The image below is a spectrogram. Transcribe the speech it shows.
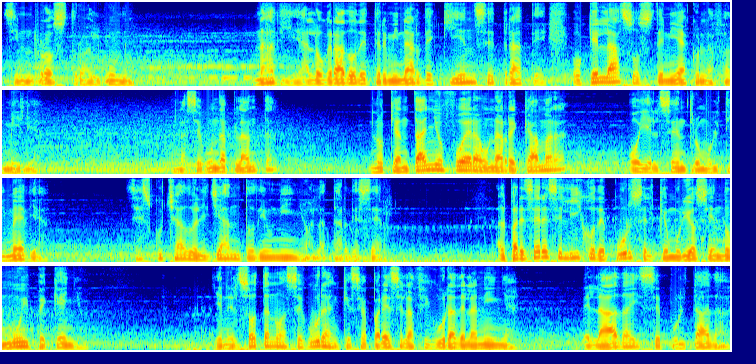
sin rostro alguno. Nadie ha logrado determinar de quién se trate o qué lazos tenía con la familia. En la segunda planta, en lo que antaño fuera una recámara, hoy el centro multimedia, se ha escuchado el llanto de un niño al atardecer. Al parecer es el hijo de Purcell que murió siendo muy pequeño y en el sótano aseguran que se aparece la figura de la niña, velada y sepultada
